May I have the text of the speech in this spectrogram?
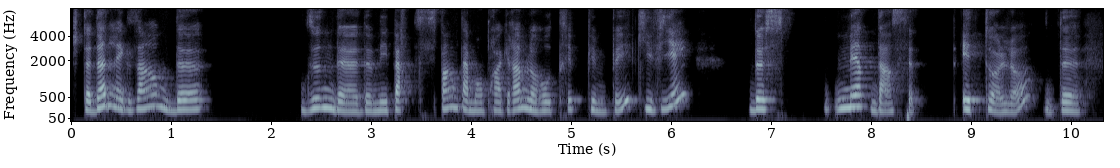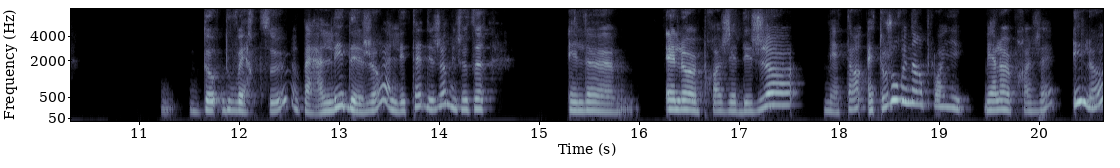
Je te donne l'exemple de d'une de, mes participantes à mon programme, le Road Trip Pimpé, qui vient de se mettre dans cet état-là de, d'ouverture. Ben, elle l'est déjà, elle l'était déjà, mais je veux dire, elle, euh, elle a un projet déjà, mais elle est toujours une employée, mais elle a un projet. Et là,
